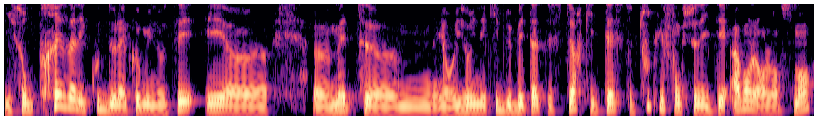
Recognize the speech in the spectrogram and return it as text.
Ils sont très à l'écoute de la communauté et euh, euh, euh, ils ont une équipe de bêta-testeurs qui testent toutes les fonctionnalités avant leur lancement,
